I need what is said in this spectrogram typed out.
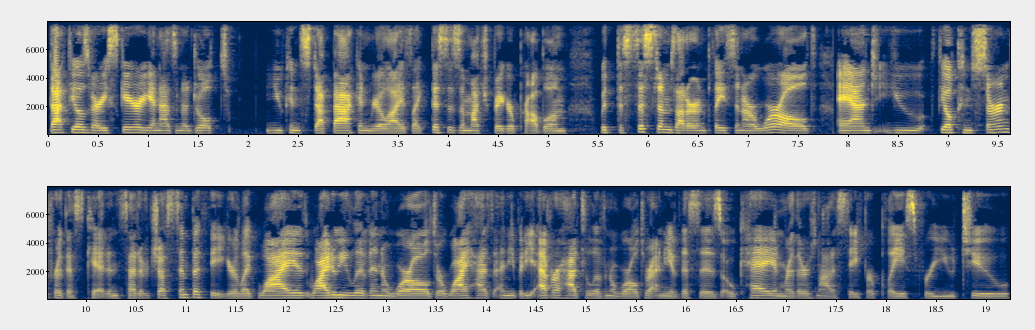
that feels very scary. And as an adult, you can step back and realize like this is a much bigger problem with the systems that are in place in our world and you feel concern for this kid instead of just sympathy you're like why is why do we live in a world or why has anybody ever had to live in a world where any of this is okay and where there's not a safer place for you to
